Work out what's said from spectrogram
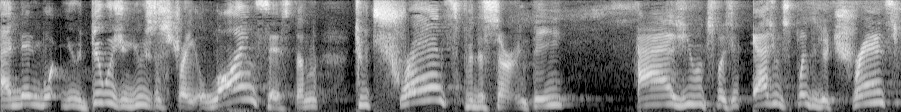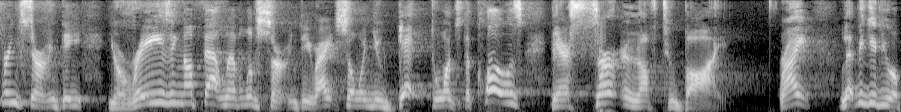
And then what you do is you use the straight line system to transfer the certainty as you explain. As you explain, you're transferring certainty. You're raising up that level of certainty, right? So when you get towards the close, they're certain enough to buy, right? Let me give you a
